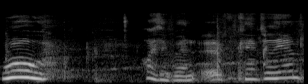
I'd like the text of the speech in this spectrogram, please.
Whoa! I think we uh, came to the end.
